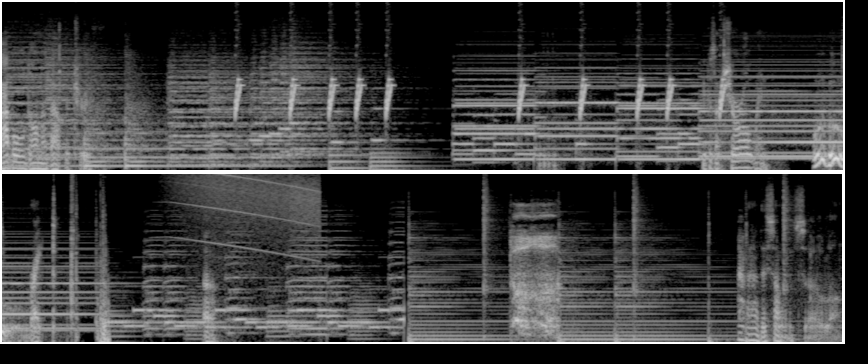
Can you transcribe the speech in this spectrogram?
babbled on about the truth. Because I'm sure I'll win. Woohoo! Right. Oh. I haven't had this song in so long.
